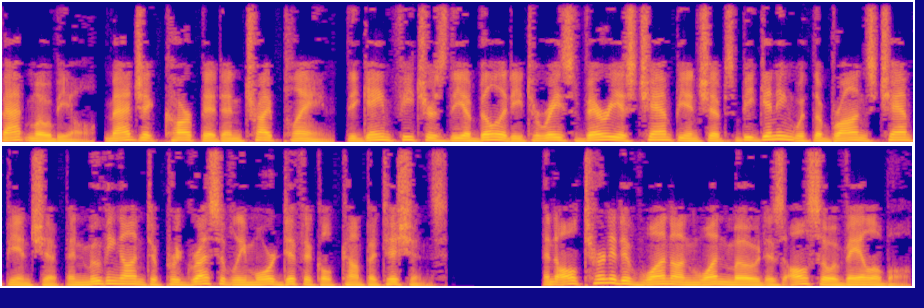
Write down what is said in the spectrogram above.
Batmobile, Magic Carpet and Tri-Plane. The game features the ability to race various championships beginning with the Bronze Championship and moving on to progressively more difficult competitions. An alternative one-on-one -on -one mode is also available.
